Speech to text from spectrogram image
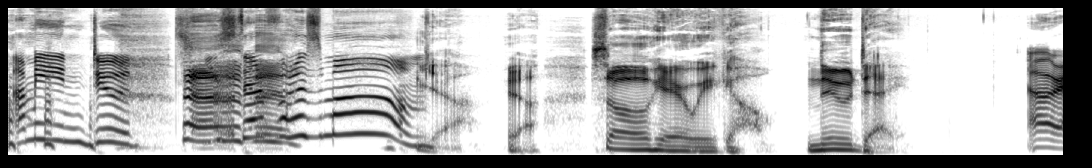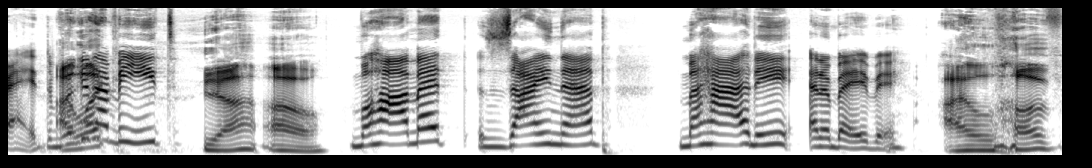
I mean, dude, he's there for his mom. Yeah. Yeah. So here we go. New day. All right, we're I gonna like- meet Yeah. Oh. Mohammed, Zainab, Mahadi, and a baby. I love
